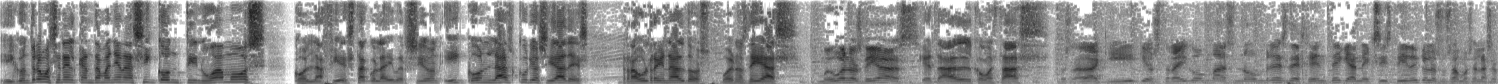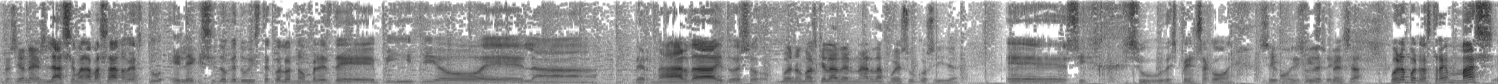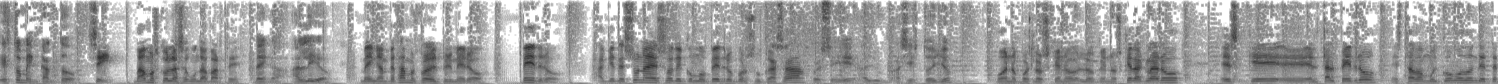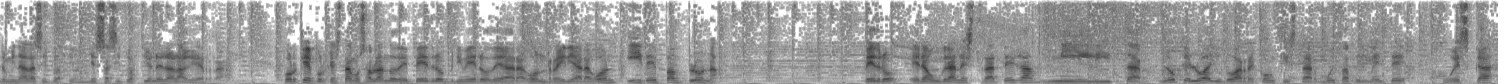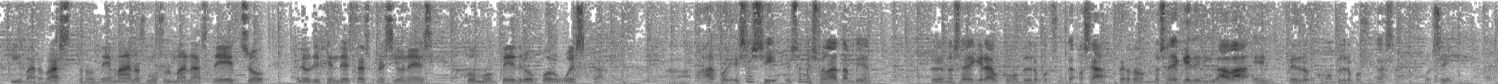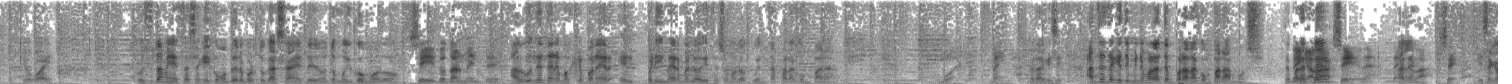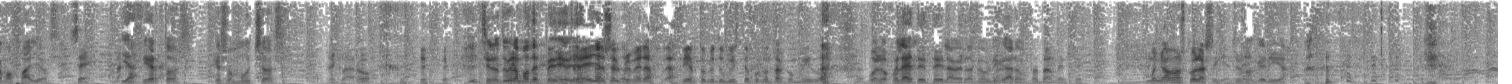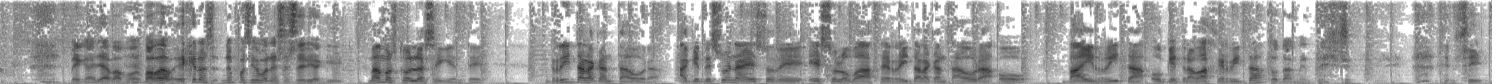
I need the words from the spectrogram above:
Y continuamos en el Canta Mañana, así continuamos con la fiesta, con la diversión y con las curiosidades. Raúl Reinaldos, buenos días. Muy buenos días. ¿Qué tal? ¿Cómo estás? Pues nada, aquí que os traigo más nombres de gente que han existido y que los usamos en las expresiones. La semana pasada no veas tú el éxito que tuviste con los nombres de Picio, eh, la Bernarda y todo eso. Bueno, más que la Bernarda fue su cosilla. Eh, sí, su despensa, como, Sí, como su despensa. Bueno, pues nos traen más. Esto me encantó. Sí, vamos con la segunda parte. Venga, al lío. Venga, empezamos por el primero. Pedro. ¿A qué te suena eso de como Pedro por su casa? Pues sí, así estoy yo. Bueno, pues los que no- lo que nos queda claro es que eh, el tal Pedro estaba muy cómodo en determinada situación, y esa situación era la guerra. ¿Por qué? Porque estamos hablando de Pedro I de Aragón, rey de Aragón, y de Pamplona. Pedro era un gran estratega militar, lo que lo ayudó a reconquistar muy fácilmente Huesca y Barbastro de manos musulmanas. De hecho, el origen de esta expresión es como Pedro por Huesca. Ah, ah, pues eso sí, eso me suena también. Pero no sabía que era como Pedro por su casa. O sea, perdón, no sabía que derivaba en Pedro como Pedro por su casa. Pues sí. Qué guay. Pues tú también estás aquí como Pedro por tu casa, ¿eh? Te noto muy cómodo. Sí, totalmente. Algún día tenemos que poner el primer me lo dices o me lo cuentas para comparar. Bueno, venga. ¿Verdad que sí? Antes de que terminemos la temporada comparamos. ¿Te Venga, parece? va, sí, venga, venga, ¿Vale? va, sí. Y sacamos fallos. Sí, va. Y aciertos, que son muchos. Hombre, claro. Si no te hubiéramos despedido Entre ya. ellos, el primer ac- acierto que tuviste fue contar conmigo. Bueno, fue la ETT, la verdad, me obligaron. Totalmente. Venga, vamos con la siguiente. Yo no quería. Venga, ya vamos. vamos. Es que no es, no es posible ponerse serio aquí. Vamos con la siguiente. Rita la cantaora. ¿A que te suena eso de eso lo va a hacer Rita la cantaora o va a ir Rita o que trabaje Rita? Totalmente. Sí.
